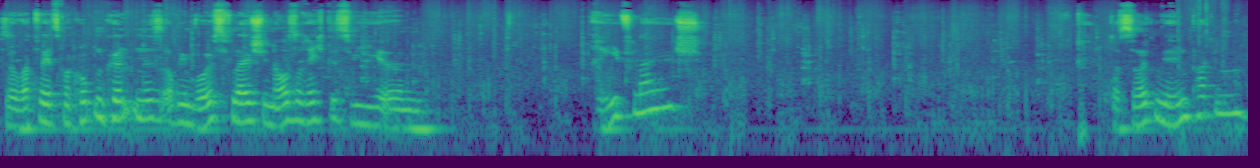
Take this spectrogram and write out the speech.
So, was wir jetzt mal gucken könnten, ist, ob ihm Wolfsfleisch genauso recht ist wie ähm, Rehfleisch. Das sollten wir hinpacken.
